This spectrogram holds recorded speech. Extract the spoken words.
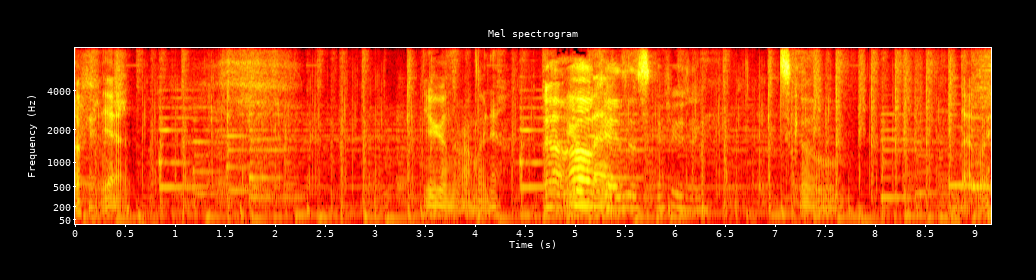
Okay, yeah. You're going the wrong way now. Uh, You're oh, back. okay, this is confusing. Let's go that way.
